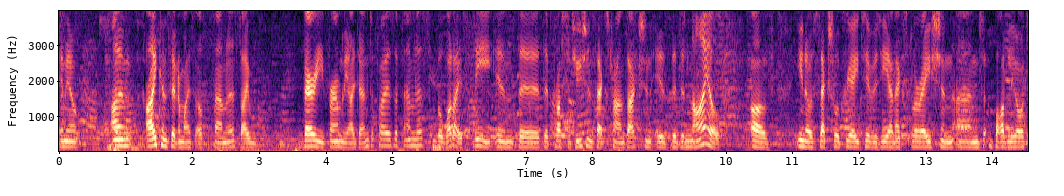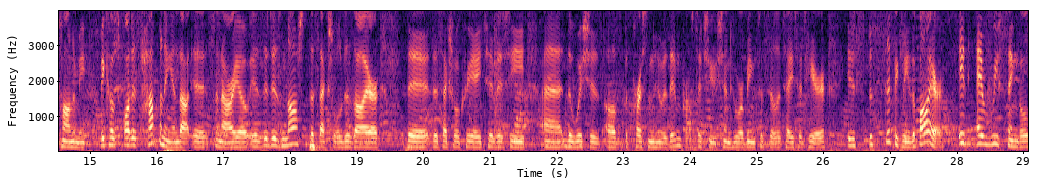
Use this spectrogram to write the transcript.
I mean, I'm I consider myself a feminist. I very firmly identify as a feminist, but what I see in the, the prostitution sex transaction is the denial of you know sexual creativity and exploration and bodily autonomy. Because what is happening in that uh, scenario is it is not the sexual desire the the sexual creativity uh, the wishes of the person who is in prostitution who are being facilitated here. It is specifically the buyer in every single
